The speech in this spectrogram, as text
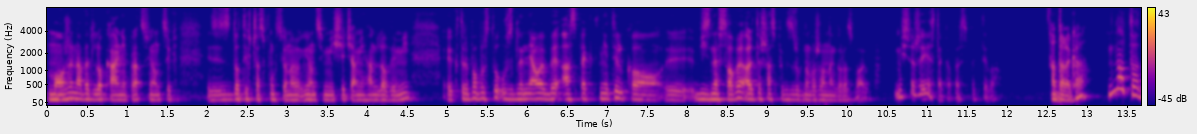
może nawet lokalnie pracujących z dotychczas funkcjonującymi sieciami handlowymi, y, które po prostu uwzględniałyby aspekt nie tylko biznesowy, ale też aspekt zrównoważonego rozwoju. Myślę, że jest taka perspektywa. A daleka? No to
